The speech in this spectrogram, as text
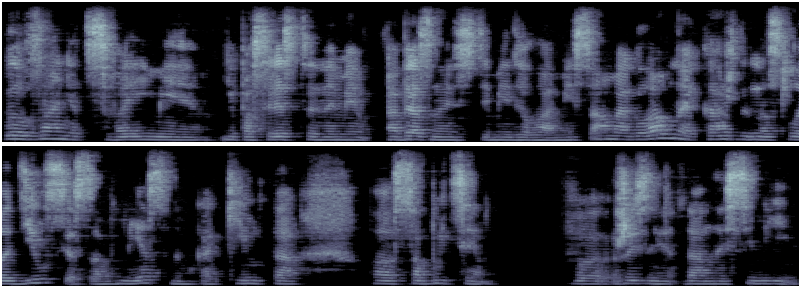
был занят своими непосредственными обязанностями и делами. И самое главное, каждый насладился совместным каким-то а, событием в жизни данной семьи.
